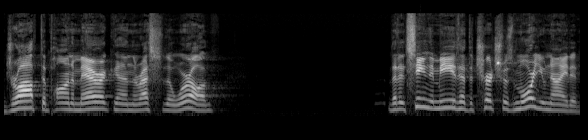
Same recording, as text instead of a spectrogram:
dropped upon America and the rest of the world, that it seemed to me that the church was more united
